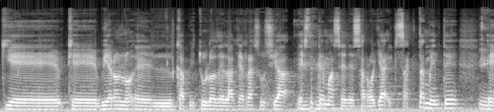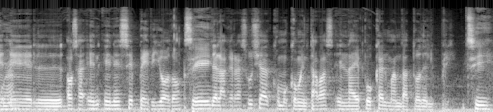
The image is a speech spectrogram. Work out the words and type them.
que, que vieron el capítulo de la guerra sucia, este tema se desarrolla exactamente en el, o sea, en, en ese periodo Sí. de la guerra sucia, como comentabas, en la época del mandato del PRI. Sí,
